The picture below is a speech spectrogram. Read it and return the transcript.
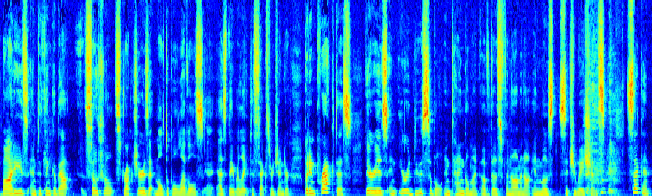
bodies and to think about social structures at multiple levels as they relate to sex or gender. But in practice, there is an irreducible entanglement of those phenomena in most situations. Second,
